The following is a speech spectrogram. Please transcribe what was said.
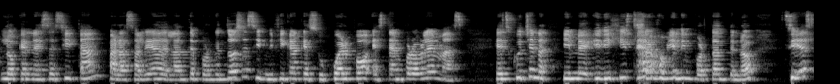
lo que necesitan para salir adelante, porque entonces significa que su cuerpo está en problemas. Escuchen, y, me, y dijiste algo bien importante, ¿no? Si es,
